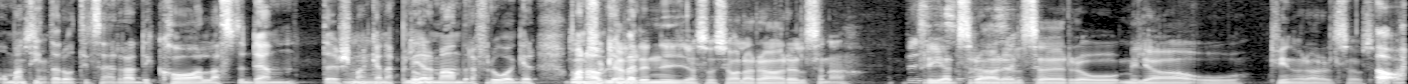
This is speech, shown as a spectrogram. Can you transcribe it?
Och man tittar då till så här radikala studenter som man Mm, kan appellera de- med andra frågor. De man så har väl en kallade nya sociala rörelserna. Precis, Fredsrörelser och miljö och kvinnorörelser och så Ja,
